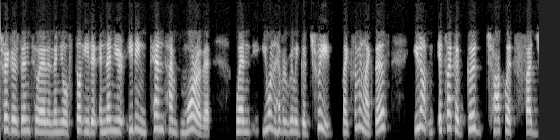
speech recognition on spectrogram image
triggers into it and then you'll still eat it and then you're eating 10 times more of it when you want to have a really good treat like something like this you don't it's like a good chocolate fudge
